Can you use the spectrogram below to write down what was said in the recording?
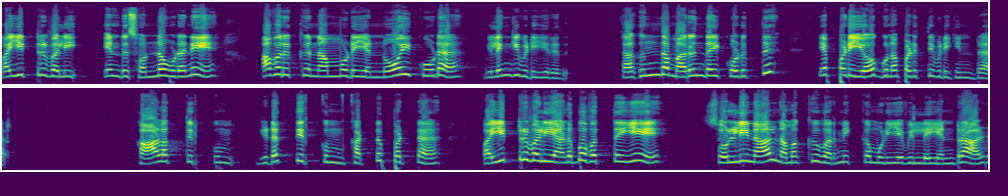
வயிற்று வலி என்று சொன்னவுடனே அவருக்கு நம்முடைய நோய் கூட விளங்கிவிடுகிறது. தகுந்த மருந்தை கொடுத்து எப்படியோ குணப்படுத்தி விடுகின்றார். காலத்திற்கும் இடத்திற்கும் கட்டுப்பட்ட வயிற்று வலி அனுபவத்தையே சொல்லினால் நமக்கு வர்ணிக்க முடியவில்லை என்றால்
